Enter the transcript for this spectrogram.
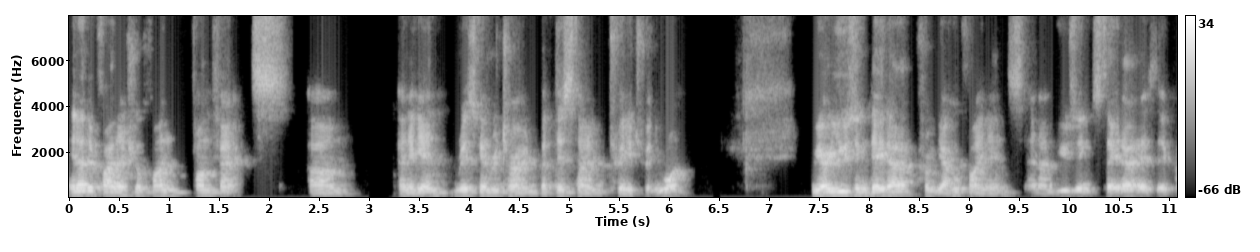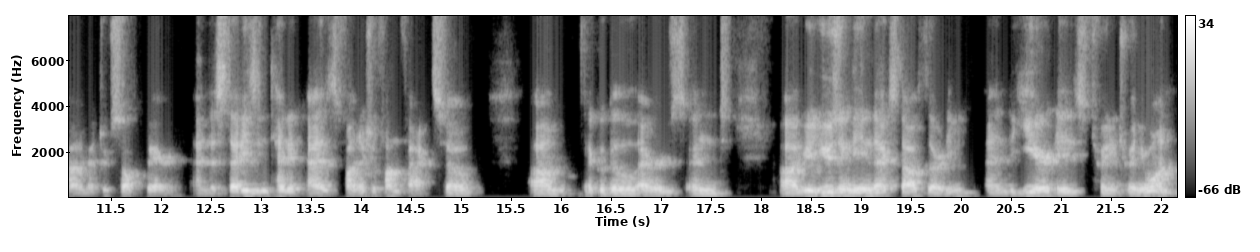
and other financial fun, fun facts. Um, and again, risk and return, but this time 2021. We are using data from Yahoo Finance, and I'm using Stata as the econometric software, and the study is intended as financial fun facts, so um, there could be little errors. And uh, we're using the index Dow 30, and the year is 2021.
